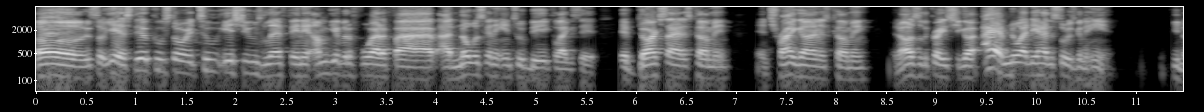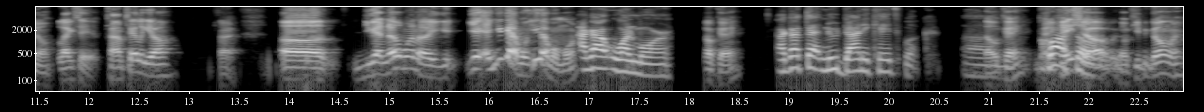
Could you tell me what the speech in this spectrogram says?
Uh so yeah, still cool story. Two issues left in it. I'm gonna give it a four out of five. I know it's gonna end to a big, like I said, if Darkseid is coming and Trigon is coming and all this other crazy shit go, I have no idea how the story's gonna end. you know, like I said, Tom Taylor, y'all. All right. Uh, you got another one? Or you, yeah, you got one. You got one more. I got one more. Okay. I got that new Donny Cates book. Um, Okay. In case y'all, we're gonna keep it going.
